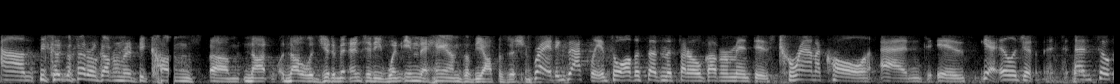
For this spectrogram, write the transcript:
um, Because the federal government becomes um, not not a legitimate entity when in the hands of the opposition. Right, exactly. And so all of a sudden the federal government is tyrannical and is, yeah, illegitimate. And so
